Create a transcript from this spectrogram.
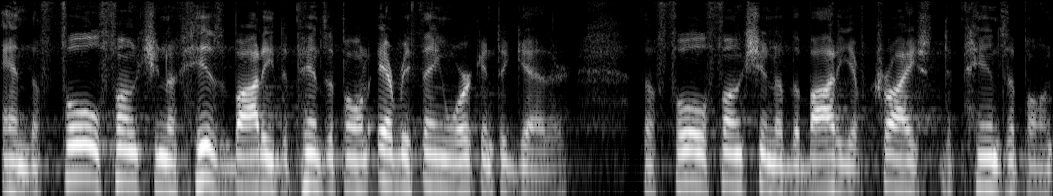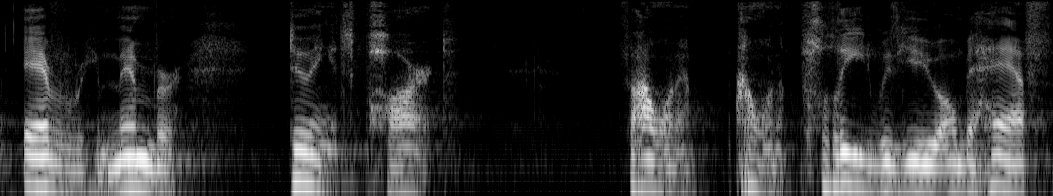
And the full function of his body depends upon everything working together. The full function of the body of Christ depends upon every member doing its part. So I want to I want to plead with you on behalf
